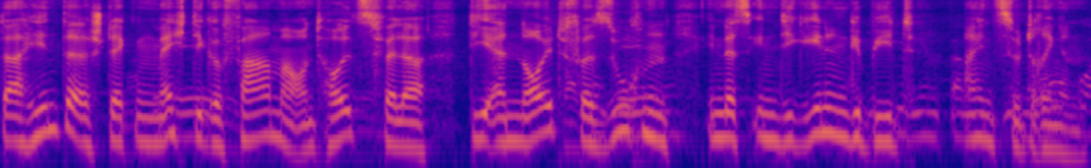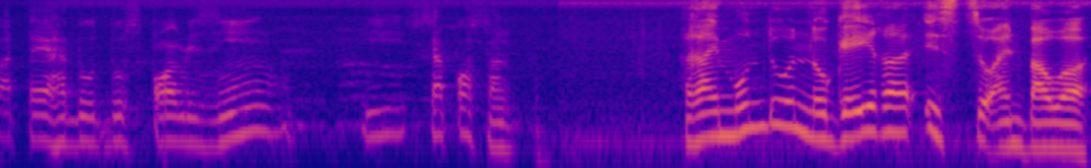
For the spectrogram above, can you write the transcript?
Dahinter stecken mächtige Farmer und Holzfäller, die erneut versuchen, in das indigenen Gebiet einzudringen. Raimundo Nogueira ist so ein Bauer,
